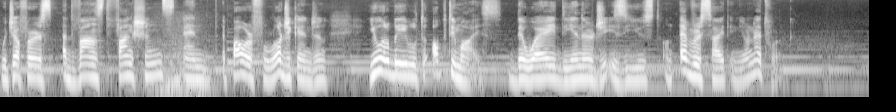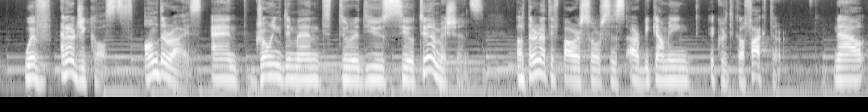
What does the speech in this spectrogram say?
which offers advanced functions and a powerful logic engine, you will be able to optimize the way the energy is used on every site in your network. With energy costs on the rise and growing demand to reduce CO2 emissions, alternative power sources are becoming a critical factor. Now,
